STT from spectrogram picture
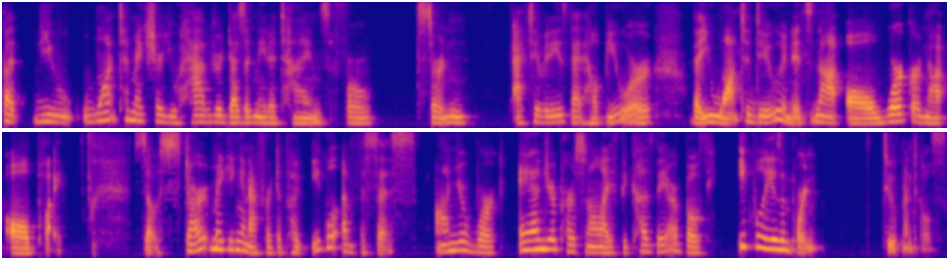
But you want to make sure you have your designated times for certain activities that help you or that you want to do. And it's not all work or not all play. So start making an effort to put equal emphasis on your work and your personal life because they are both equally as important. Two of Pentacles.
